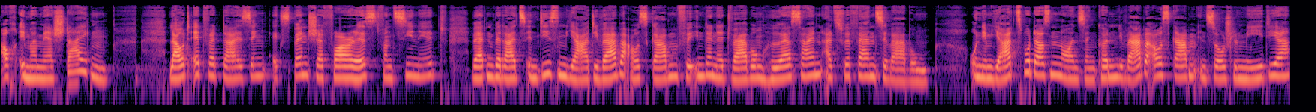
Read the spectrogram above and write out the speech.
auch immer mehr steigen. Laut Advertising Expenditure Forest von CNET werden bereits in diesem Jahr die Werbeausgaben für Internetwerbung höher sein als für Fernsehwerbung. Und im Jahr 2019 können die Werbeausgaben in Social Media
